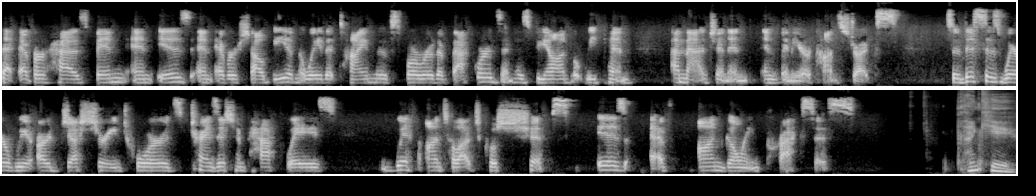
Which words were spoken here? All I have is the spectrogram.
that ever has been and is and ever shall be in the way that time moves forward or backwards and is beyond what we can imagine in, in linear constructs. So this is where we are gesturing towards transition pathways with ontological shifts is an ongoing praxis. Thank you.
